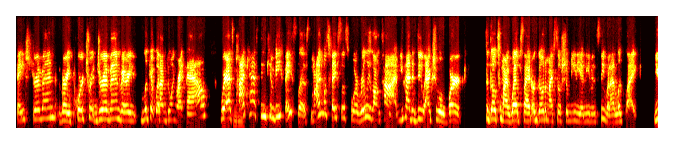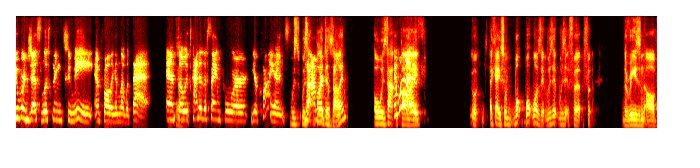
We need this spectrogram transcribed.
face driven, very portrait driven, very look at what I'm doing right now. Whereas mm-hmm. podcasting can be faceless. Mine was faceless for a really long time. You had to do actual work to go to my website or go to my social media and even see what I look like you were just listening to me and falling in love with that. And yeah. so it's kind of the same for your clients. Was was that by design, or was that it by? Was. Okay, so what what was it? Was it was it for for the reason of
